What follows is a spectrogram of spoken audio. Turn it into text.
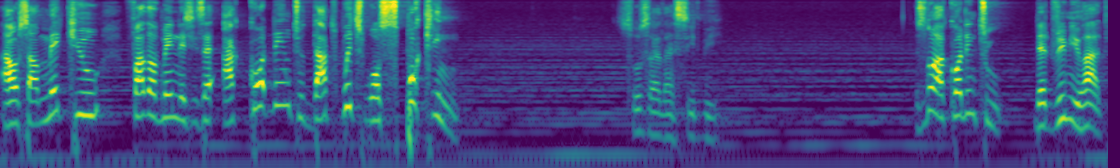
I shall make you father of many nations. He said, according to that which was spoken, so shall thy seed be. It's not according to the dream you had.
